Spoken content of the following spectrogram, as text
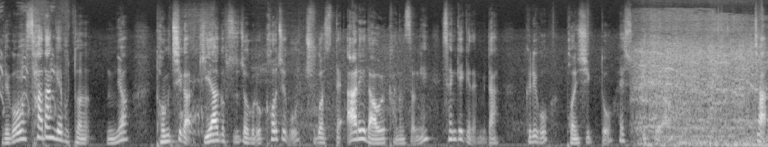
그리고 4단계부터는요 덩치가 기하급수적으로 커지고 죽었을 때 R이 나올 가능성이 생기게 됩니다. 그리고 번식도 할 수 있고요. 자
